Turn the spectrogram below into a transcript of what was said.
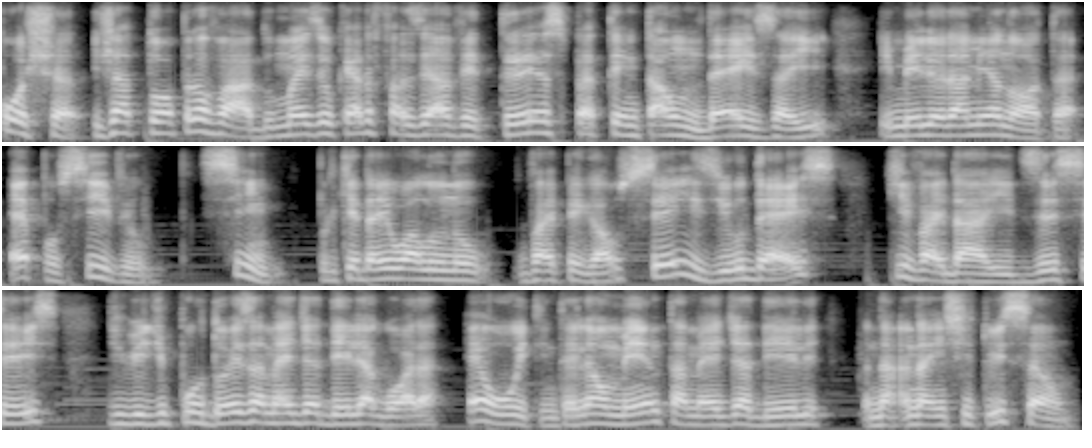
Poxa, já estou aprovado, mas eu quero fazer a AV3 para tentar um 10 aí e melhorar minha nota. É possível? Sim, porque daí o aluno vai pegar o 6 e o 10 que vai dar aí 16, divide por 2, a média dele agora é 8. Então ele aumenta a média dele na, na instituição.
